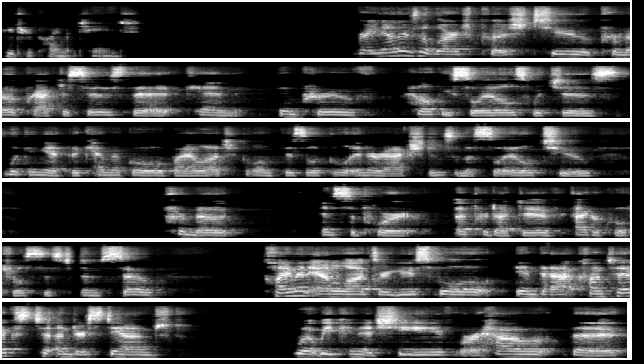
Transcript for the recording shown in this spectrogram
future climate change? Right now, there's a large push to promote practices that can improve healthy soils, which is looking at the chemical, biological, and physical interactions in the soil to promote and support a productive agricultural system. So climate analogs are useful in that context to understand what we can achieve or how the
